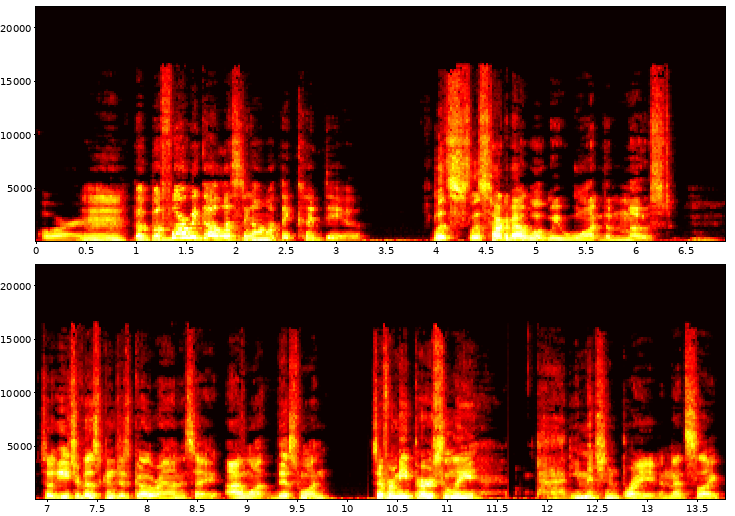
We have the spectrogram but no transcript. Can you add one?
or. Mm. But before we go listing on what they could do, Let's let's talk about what we want the most. So each of us can just go around and say, "I want this one." So for me personally, God, you mentioned Brave, and that's like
